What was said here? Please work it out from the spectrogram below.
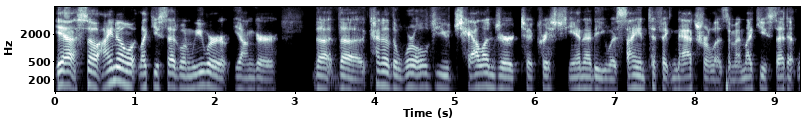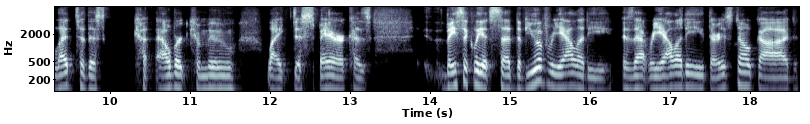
Yeah. So I know, like you said, when we were younger, the the kind of the worldview challenger to Christianity was scientific naturalism, and like you said, it led to this Albert Camus like despair because basically it said the view of reality is that reality there is no God,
